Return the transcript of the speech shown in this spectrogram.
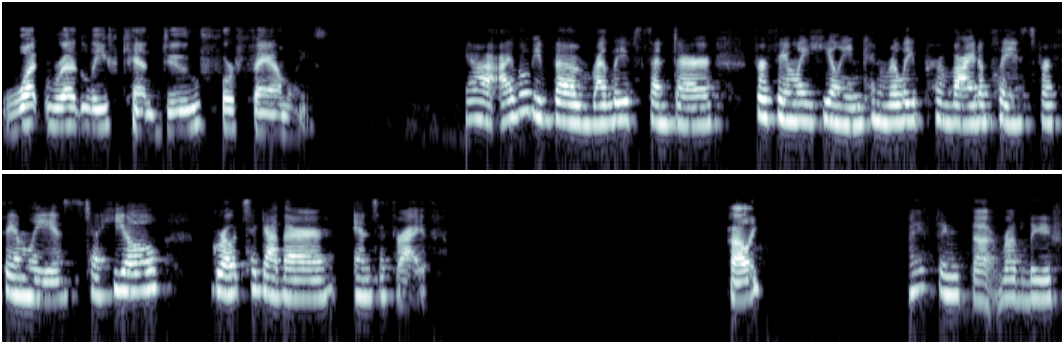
What Red Leaf can do for families? Yeah, I believe the Red Leaf Center for Family Healing can really provide a place for families to heal, grow together, and to thrive. Holly? I think that Red Leaf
